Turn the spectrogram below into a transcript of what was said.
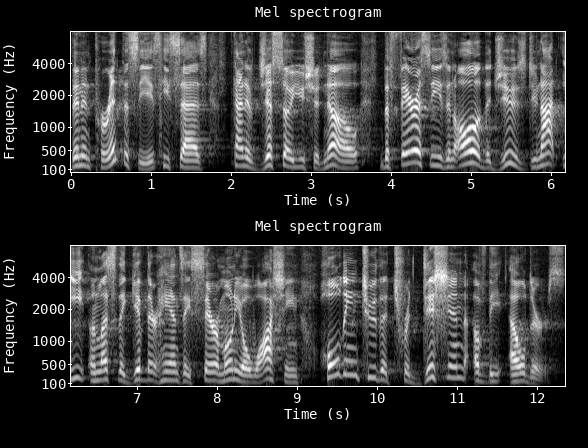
Then in parentheses, he says, kind of just so you should know, the Pharisees and all of the Jews do not eat unless they give their hands a ceremonial washing, holding to the tradition of the elders.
